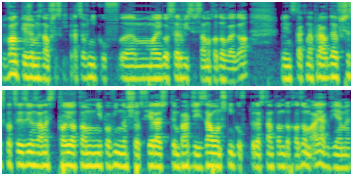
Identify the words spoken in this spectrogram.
wątpię, żebym znał wszystkich pracowników e, mojego serwisu samochodowego, więc tak naprawdę wszystko, co jest związane z Toyotą, nie powinno się otwierać, tym bardziej załączników, które stamtąd dochodzą, a jak wiemy,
